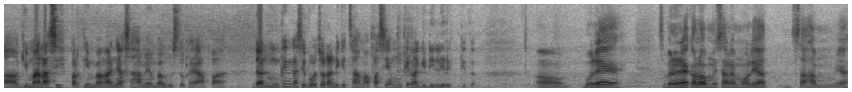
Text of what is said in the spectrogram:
eh, gimana sih pertimbangannya saham yang bagus tuh kayak apa. Dan mungkin kasih bocoran dikit saham apa sih yang mungkin lagi dilirik gitu. Oh boleh. Sebenarnya kalau misalnya mau lihat saham ya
